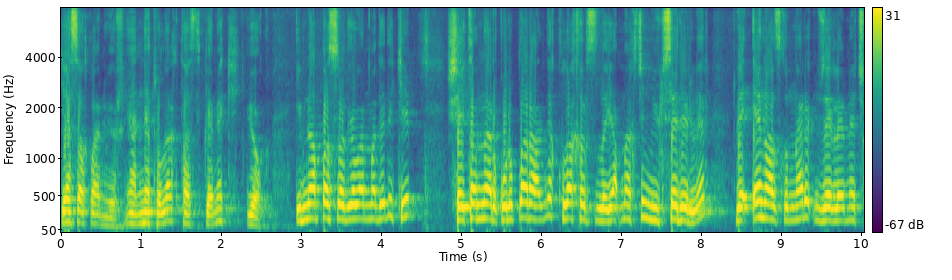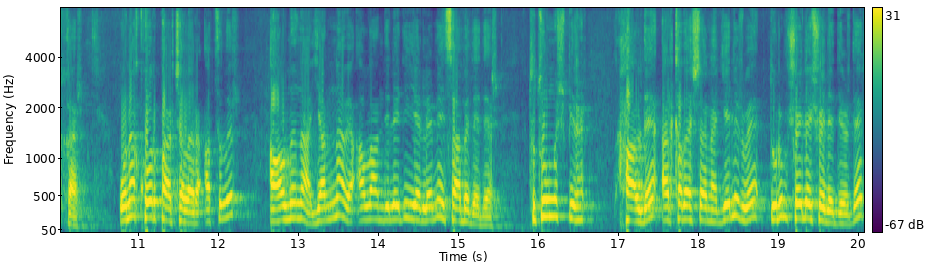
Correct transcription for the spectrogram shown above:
yasaklanıyor. Yani net olarak tasdiklemek yok. İbn Abbas radıyallahu dedi ki, şeytanlar gruplar halinde kulak hırsızlığı yapmak için yükselirler ve en azgınları üzerlerine çıkar. Ona kor parçaları atılır, alnına, yanına ve Allah'ın dilediği yerlerine isabet eder. Tutulmuş bir halde arkadaşlarına gelir ve durum şöyle şöyledir der.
